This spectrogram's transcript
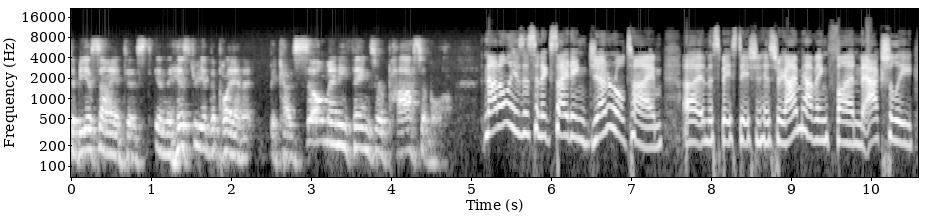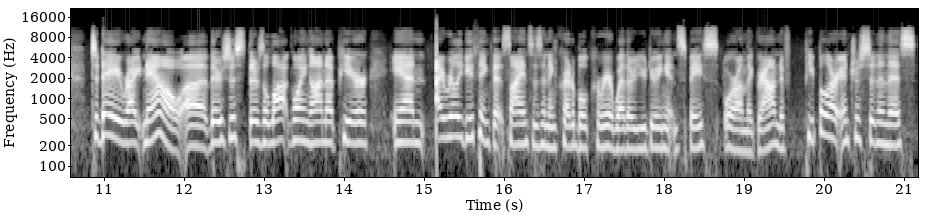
to be a scientist in the history of the planet because so many things are possible not only is this an exciting general time uh, in the space station history, I'm having fun actually today, right now. Uh, there's just there's a lot going on up here, and I really do think that science is an incredible career, whether you're doing it in space or on the ground. If people are interested in this,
